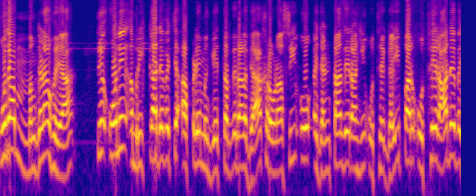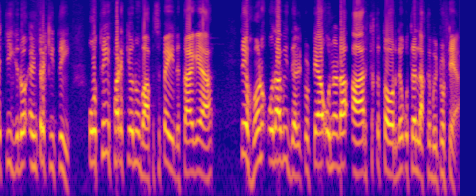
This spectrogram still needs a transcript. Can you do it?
ਉਹਦਾ ਮੰਗਣਾ ਹੋਇਆ ਤੇ ਉਹਨੇ ਅਮਰੀਕਾ ਦੇ ਵਿੱਚ ਆਪਣੇ ਮੰਗੇਤਰ ਦੇ ਨਾਲ ਵਿਆਹ ਕਰਾਉਣਾ ਸੀ, ਉਹ ਏਜੰਟਾਂ ਦੇ ਰਾਹੀਂ ਉੱਥੇ ਗਈ, ਪਰ ਉੱਥੇ ਰਾਹ ਦੇ ਵਿੱਚ ਹੀ ਜਦੋਂ ਐਂਟਰ ਕੀਤੀ, ਉੱਥੇ ਹੀ ਫੜ ਕੇ ਉਹਨੂੰ ਵਾਪਸ ਭੇਜ ਦਿੱਤਾ ਗਿਆ। ਤੇ ਹੁਣ ਉਹਦਾ ਵੀ ਦਿਲ ਟੁੱਟਿਆ, ਉਹਨਾਂ ਦਾ ਆਰਥਿਕ ਤੌਰ ਦੇ ਉੱਤੇ ਲੱਕ ਵੀ ਟੁੱਟਿਆ।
